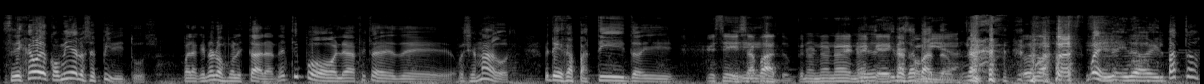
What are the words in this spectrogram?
Se dejaba de comida a los espíritus para que no los molestaran. Es tipo la fiesta de, de Reyes Magos. Viste que dejas pastito y. Sí, y- zapato. Pero no, no, no es que y dejas comida. bueno, ¿y, lo- y el pasto?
